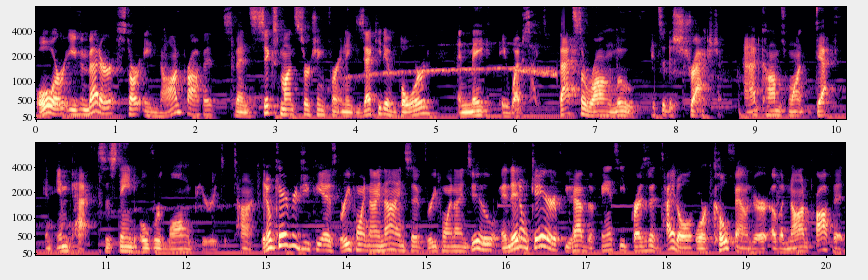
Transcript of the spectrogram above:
Or even better, start a nonprofit, spend six months searching for an executive board, and make a website. That's the wrong move. It's a distraction. Adcoms want depth and impact sustained over long periods of time. They don't care if your GPA is 3.99 instead of 3.92, and they don't care if you have the fancy president title or co-founder of a nonprofit,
